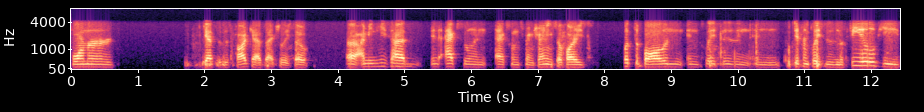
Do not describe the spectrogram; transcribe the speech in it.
former guest of this podcast actually. So uh, I mean, he's had an excellent excellent spring training so far. He's put the ball in in places in in different places in the field. He's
